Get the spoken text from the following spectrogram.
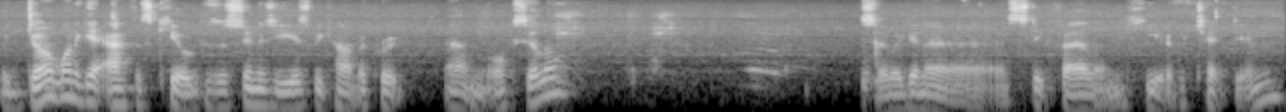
We don't want to get Athos killed, because as soon as he is, we can't recruit um, Auxilla. So we're going to stick Phelan here to protect him.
